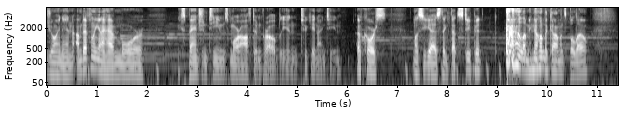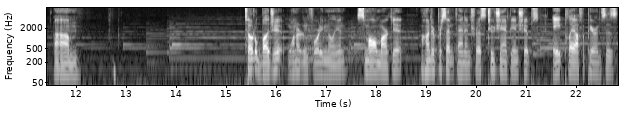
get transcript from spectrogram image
join in. I'm definitely going to have more expansion teams more often probably in 2K19. Of course, unless you guys think that's stupid, let me know in the comments below. Um, Total budget 140 million. Small market, 100% fan interest, two championships, eight playoff appearances.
